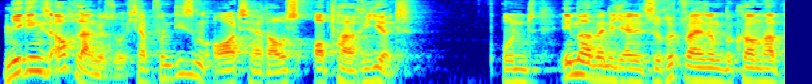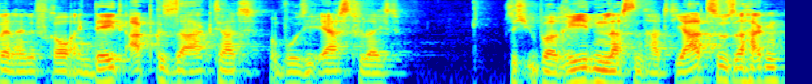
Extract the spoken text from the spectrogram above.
mir ging es auch lange so. Ich habe von diesem Ort heraus operiert. Und immer wenn ich eine Zurückweisung bekommen habe, wenn eine Frau ein Date abgesagt hat, obwohl sie erst vielleicht sich überreden lassen hat, Ja zu sagen,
